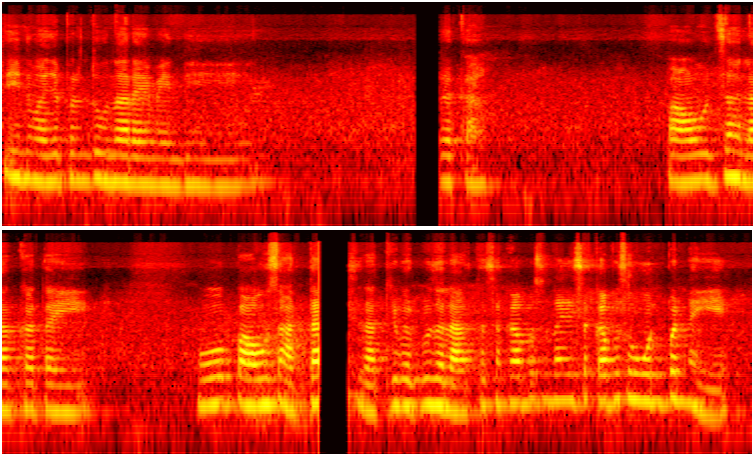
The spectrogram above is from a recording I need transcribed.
तीन वाजेपर्यंत होणार आहे मेहंदी. बरं का? पाऊस झाला का ताई? हो पाऊस आता रात्री भरपूर झाला. आता सकाळपासून नाही सकाळपासून ऊन पण नाही आहे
